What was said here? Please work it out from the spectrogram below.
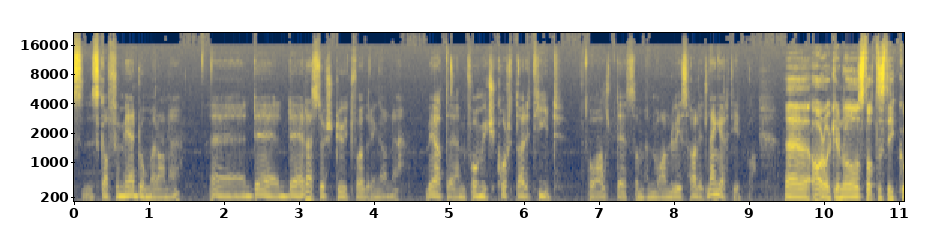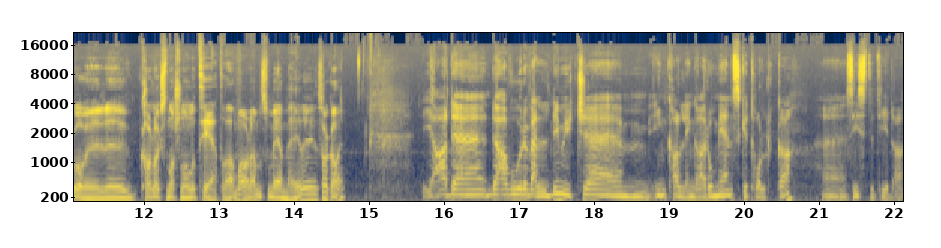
skaffe meddommerne. Det, det, er de største utfordringene, ved at en får mye kortere tid på alt det som en vanligvis har litt lengre tid på. Eh, har dere noe statistikk over eh, hva slags nasjonaliteter de har, de som er med i de sakene? Ja, det, det har vært veldig mye mm, innkalling av rumenske tolker eh, siste tida,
